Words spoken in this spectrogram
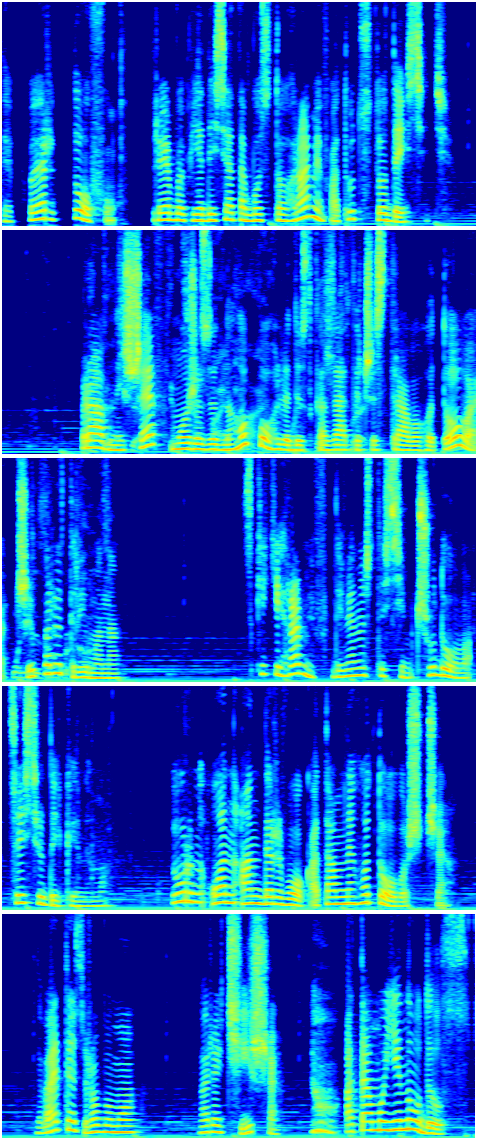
Тепер тофу. Треба 50 або 100 грамів, а тут 110. Правний шеф може з одного погляду сказати, чи страва готова, чи перетримана. Скільки грамів? 97. Чудово. Це сюди кинемо. Turn on under wok, а там не готово ще. Давайте зробимо гарячіше. А там мої нудлс.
